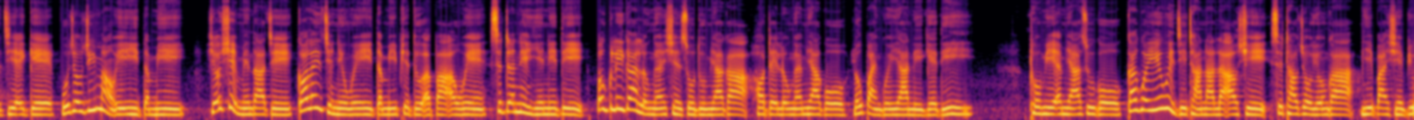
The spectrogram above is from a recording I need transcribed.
အကြီးအကဲဗိုလ်ချုပ်ကြီးမောင်အေး၏သမီး ရုပ်ရှင်မင်းသားကြီးကောလိပ်ဂျင်နီဝင်း၏တမီးဖြစ်သူအပါအဝင်စစ်တပ်နှင့်ယင်းနေသည့်ပုဂ္ဂလိကလုပ်ငန်းရှင်ဆိုသူများကဟိုတယ်လုပ်ငန်းများကိုလုပ်ပိုင်ခွင့်ရနေခဲ့သည်ထိုမြေအများစုကိုကာကွယ်ရေးဝန်ကြီးဌာနလက်အောက်ရှိစစ်ထောက်ချုပ်ရုံးကမြေပိုင်ရှင်ပြု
